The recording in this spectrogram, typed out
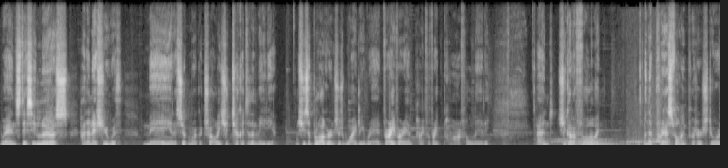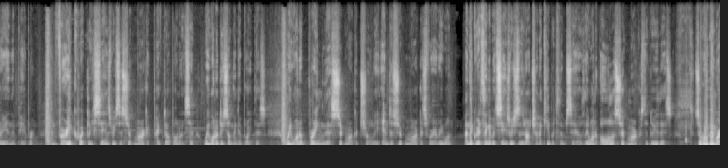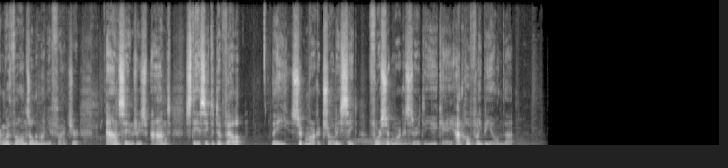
when Stacie Lewis had an issue with May in a supermarket trolley, she took it to the media. And she's a blogger and she's widely read, very, very impactful, very powerful lady. And she got a following. And the press following put her story in the paper. And very quickly, Sainsbury's, the supermarket, picked up on it and said, We want to do something about this. We want to bring this supermarket trolley into supermarkets for everyone. And the great thing about Sainsbury's is they're not trying to keep it to themselves. They want all the supermarkets to do this. So we've been working with Wanzl the manufacturer, and Sainsbury's and Stacie to develop the supermarket trolley seat for supermarkets throughout the UK and hopefully beyond that.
